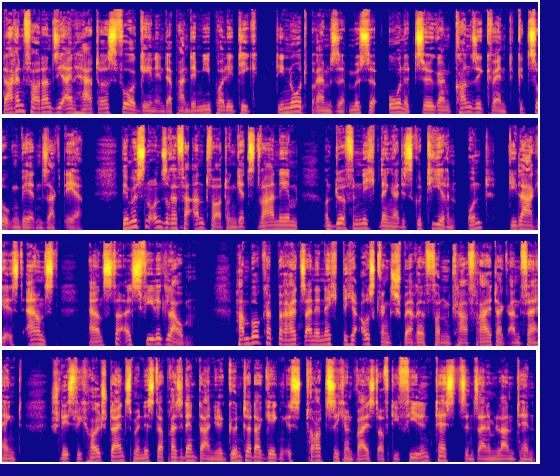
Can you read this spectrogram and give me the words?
Darin fordern sie ein härteres Vorgehen in der Pandemiepolitik. Die Notbremse müsse ohne Zögern konsequent gezogen werden, sagt er. Wir müssen unsere Verantwortung jetzt wahrnehmen und dürfen nicht länger diskutieren. Und die Lage ist ernst, ernster als viele glauben. Hamburg hat bereits eine nächtliche Ausgangssperre von Karfreitag an verhängt. Schleswig-Holsteins Ministerpräsident Daniel Günther dagegen ist trotzig und weist auf die vielen Tests in seinem Land hin.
